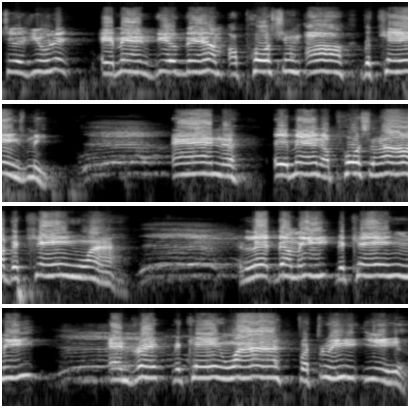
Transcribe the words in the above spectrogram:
to his eunuch, amen, give them a portion of the king's meat. And, amen, a portion of the king wine. Let them eat the king meat and drink the king wine for three years.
